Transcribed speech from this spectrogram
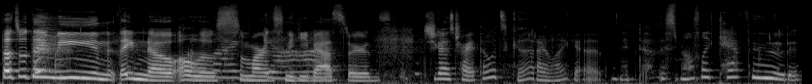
That's what they mean. They know all oh those smart, sneaky bastards. Did you guys try it though? It's good. I like it. It, does- it smells like cat food.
